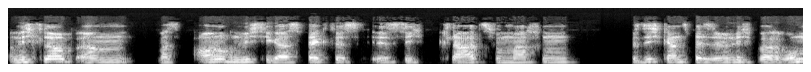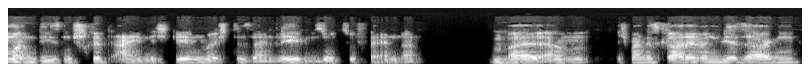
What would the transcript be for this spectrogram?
Und ich glaube, ähm, was auch noch ein wichtiger Aspekt ist, ist, sich klar zu machen, für sich ganz persönlich, warum man diesen Schritt eigentlich gehen möchte, sein Leben so zu verändern. Mhm. Weil ähm, ich meine, jetzt gerade wenn wir sagen,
